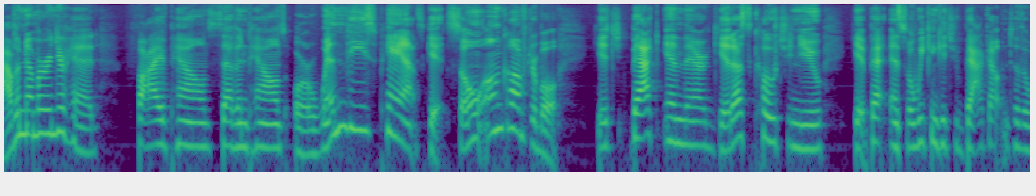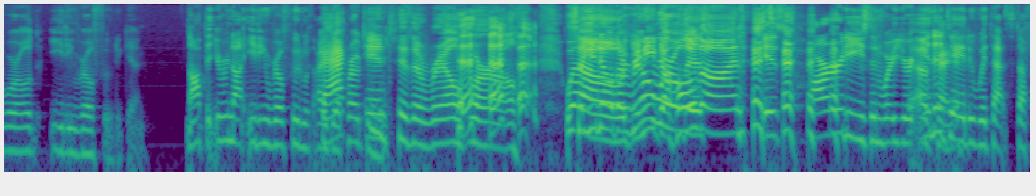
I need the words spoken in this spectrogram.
Have a number in your head five pounds, seven pounds, or when these pants get so uncomfortable, get back in there, get us coaching you, get back, and so we can get you back out into the world eating real food again. Not that you're not eating real food with ideal back protein. into the real world. well, you know, the real need to world hold is, on. is parties and where you're Okay. inundated with that stuff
